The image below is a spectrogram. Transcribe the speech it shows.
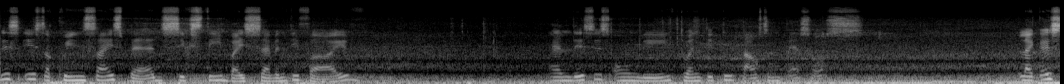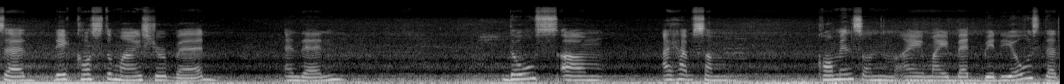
This is a queen size bed 60 by 75 and this is only 22,000 pesos. Like I said they customize your bed. And then those um, I have some comments on my, my bed videos that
